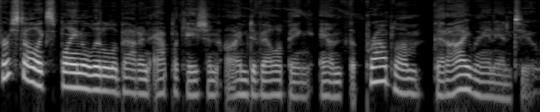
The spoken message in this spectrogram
First, I'll explain a little about an application I'm developing and the problem that I ran into.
